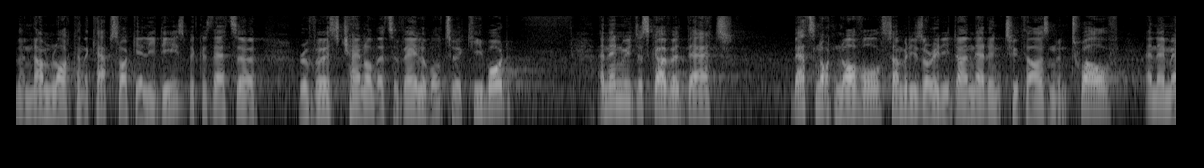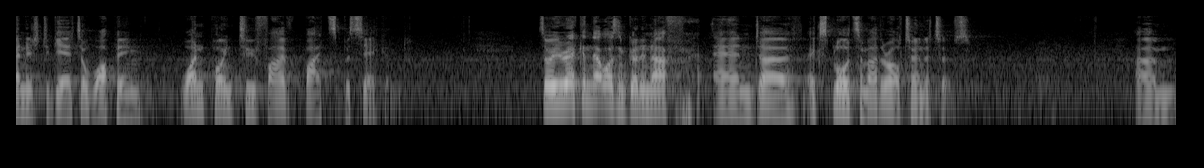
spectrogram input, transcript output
the num lock and the caps lock LEDs, because that's a reverse channel that's available to a keyboard. And then we discovered that that's not novel. Somebody's already done that in 2012, and they managed to get a whopping 1.25 bytes per second. So we reckoned that wasn't good enough and uh, explored some other alternatives. Um,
